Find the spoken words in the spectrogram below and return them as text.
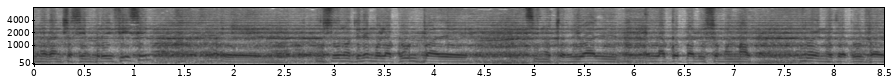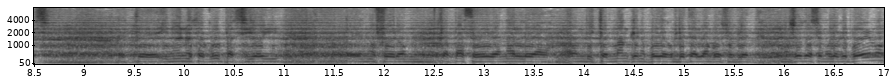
una cancha siempre difícil. Eh, nosotros no tenemos la culpa de si nuestro rival en la Copa lo hizo muy mal. No es nuestra culpa eso. Este, y no es nuestra culpa si hoy eh, no fueron capaces de ganarle a, a un Wisterman que no podía completar el banco de suplentes. Nosotros hacemos lo que podemos,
